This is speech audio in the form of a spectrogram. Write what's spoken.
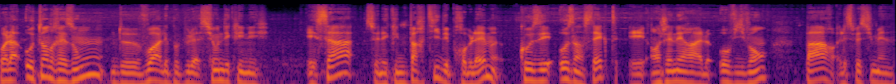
Voilà autant de raisons de voir les populations décliner. Et ça, ce n'est qu'une partie des problèmes causés aux insectes et en général aux vivants par l'espèce humaine.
